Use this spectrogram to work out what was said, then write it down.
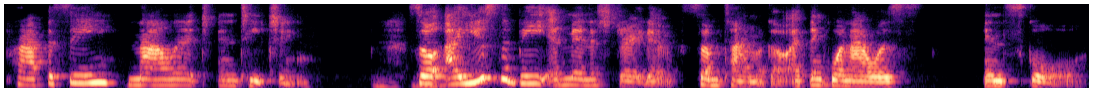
Prophecy, knowledge, and teaching. Mm-hmm. So I used to be administrative some time ago. I think when I was in school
